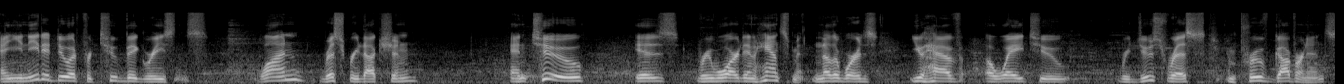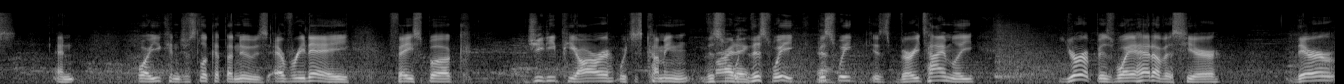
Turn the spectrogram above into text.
And you need to do it for two big reasons. One, risk reduction, and two, is reward enhancement. In other words, you have a way to reduce risk, improve governance, and boy, you can just look at the news every day, Facebook, GDPR, which is coming this, this week. Yeah. This week is very timely. Europe is way ahead of us here. They're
